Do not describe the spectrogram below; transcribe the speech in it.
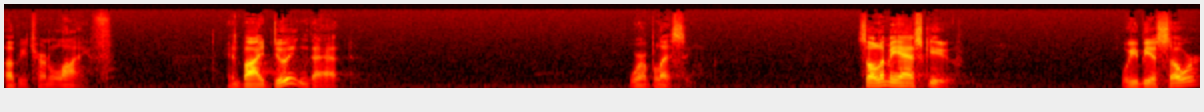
of eternal life. And by doing that, we're a blessing. So let me ask you will you be a sower?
